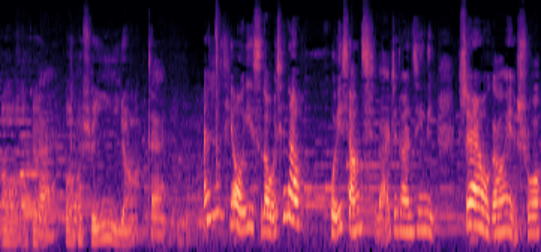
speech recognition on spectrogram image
的，哦，OK，对和学医一样了，对，还是挺有意思的。我现在回想起来这段经历，虽然我刚刚也说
